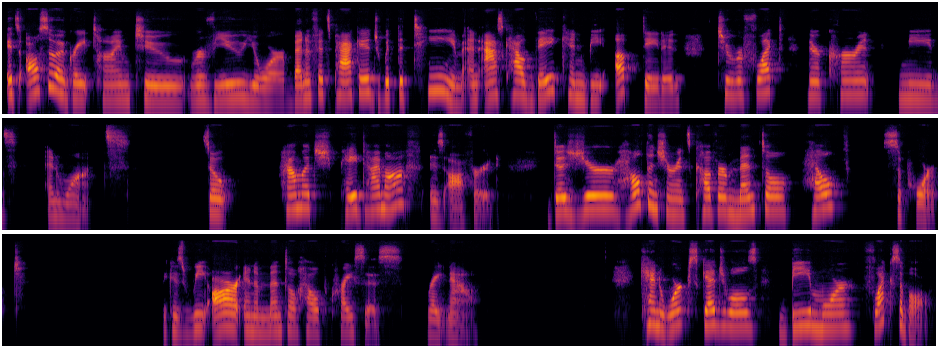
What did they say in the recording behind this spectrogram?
It's also a great time to review your benefits package with the team and ask how they can be updated to reflect their current needs and wants. So, how much paid time off is offered? Does your health insurance cover mental health support? Because we are in a mental health crisis right now. Can work schedules be more flexible?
